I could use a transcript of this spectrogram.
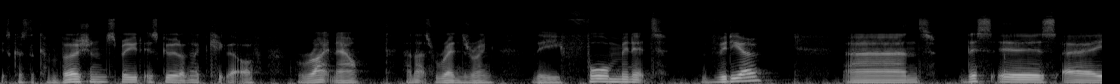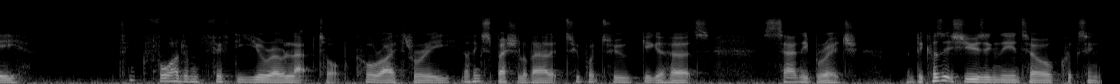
is because the conversion speed is good. I'm going to kick that off right now, and that's rendering the 4 minute video and this is a I think 450 euro laptop Core i3 nothing special about it 2.2 gigahertz Sandy Bridge. And because it's using the Intel QuickSync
